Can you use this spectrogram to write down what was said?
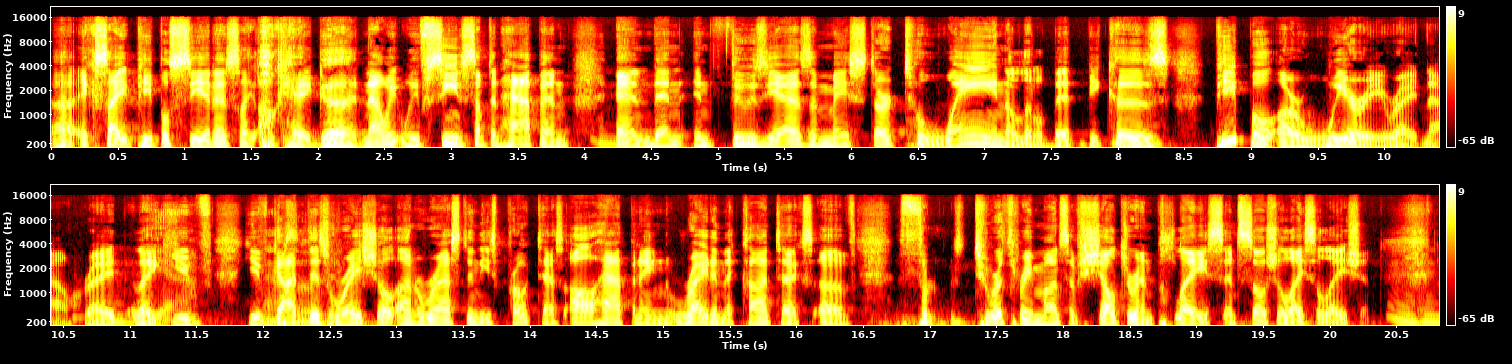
uh, excite people see it as like okay good now we, we've seen something happen mm-hmm. and then enthusiasm may start to wane a little bit because mm-hmm. people are weary right now right mm-hmm. like yeah. you've you've Absolutely. got this racial unrest in these protests all happening right in the context of th- two or three months of shelter in place and social isolation mm-hmm.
